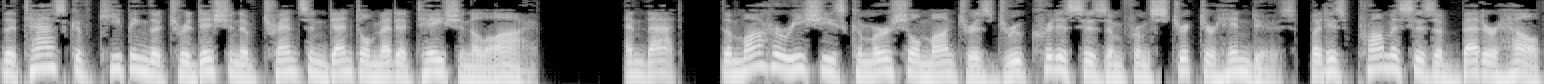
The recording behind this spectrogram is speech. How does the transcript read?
the task of keeping the tradition of transcendental meditation alive, and that the Maharishi's commercial mantras drew criticism from stricter Hindus, but his promises of better health,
